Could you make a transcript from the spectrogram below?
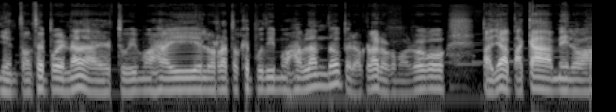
Y entonces, pues nada, estuvimos ahí en los ratos que pudimos hablando, pero claro, como luego para allá, para acá, me los,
